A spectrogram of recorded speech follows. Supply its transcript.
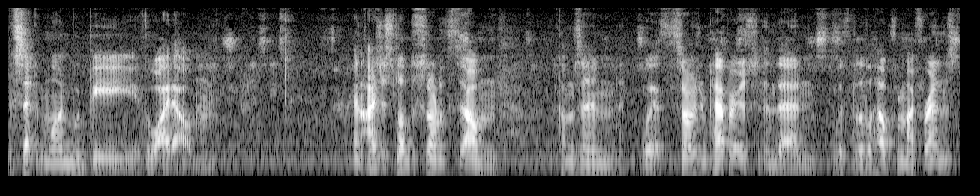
The second one would be the White Album. And I just love the start of this album. It comes in with Sgt. Pepper's and then with a little help from my friends,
